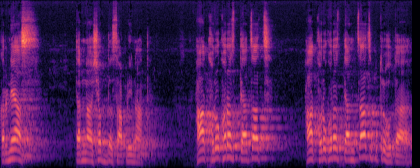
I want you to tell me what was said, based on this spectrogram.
करण्यास त्यांना शब्द सापडेनात. हा खरोखरच त्याचाच हा खरोखरच त्यांचाच पुत्र होता.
